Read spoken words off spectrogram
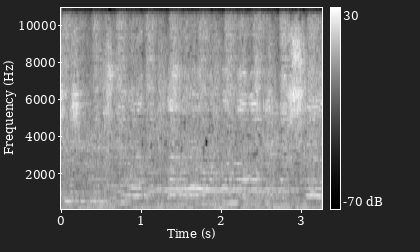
Just a little star, and I only believe in the show.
